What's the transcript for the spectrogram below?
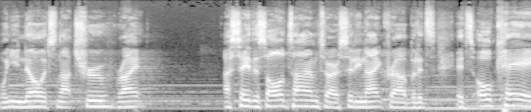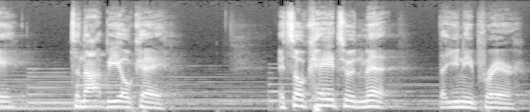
When you know it's not true, right? I say this all the time to our city night crowd, but it's it's okay to not be okay. It's okay to admit that you need prayer.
